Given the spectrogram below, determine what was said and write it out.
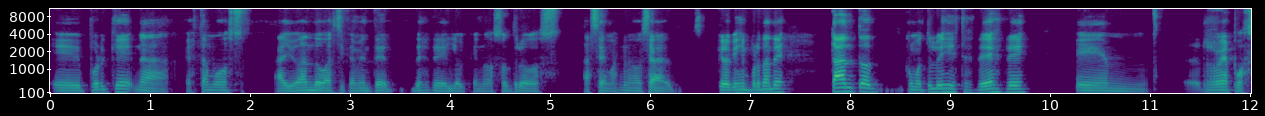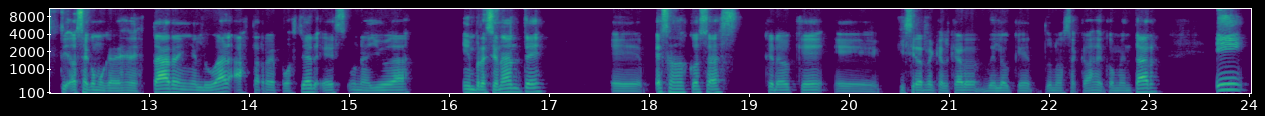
eh, porque nada, estamos ayudando básicamente desde lo que nosotros hacemos, ¿no? O sea, creo que es importante, tanto como tú lo dijiste, desde eh, repostear, o sea, como que desde estar en el lugar hasta repostear es una ayuda impresionante. Eh, esas dos cosas creo que eh, quisiera recalcar de lo que tú nos acabas de comentar. Y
